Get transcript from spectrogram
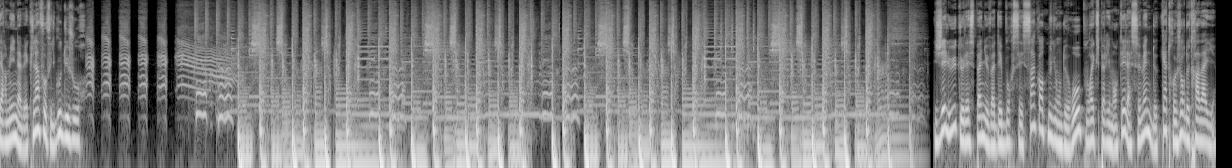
Termine avec l'info feel good du jour. J'ai lu que l'Espagne va débourser 50 millions d'euros pour expérimenter la semaine de 4 jours de travail.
